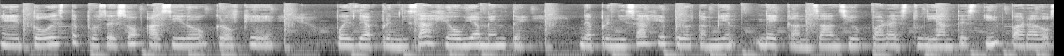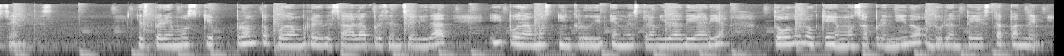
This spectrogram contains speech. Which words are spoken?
eh, todo este proceso ha sido, creo que, pues de aprendizaje, obviamente, de aprendizaje, pero también de cansancio para estudiantes y para docentes. Esperemos que pronto podamos regresar a la presencialidad y podamos incluir en nuestra vida diaria todo lo que hemos aprendido durante esta pandemia.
